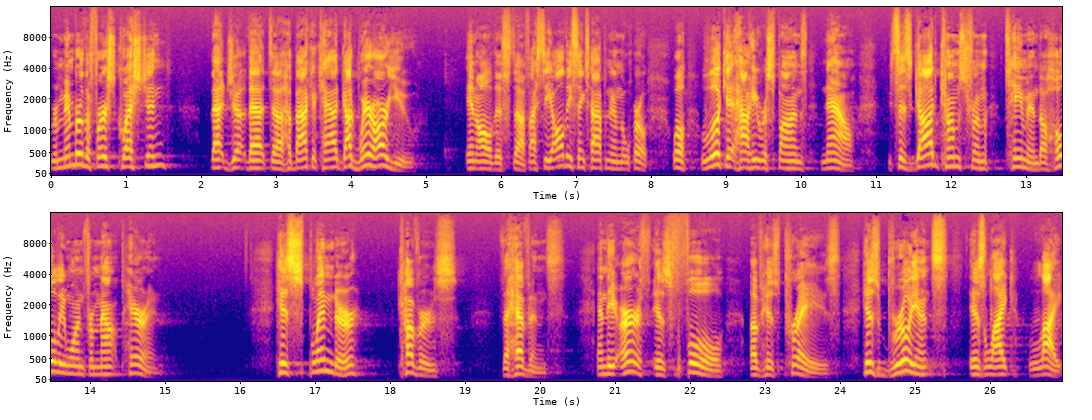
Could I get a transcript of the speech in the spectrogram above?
remember the first question that, that uh, Habakkuk had? God, where are you in all this stuff? I see all these things happening in the world. Well, look at how he responds now. It says, God comes from Teman, the Holy One from Mount Paran. His splendor covers the heavens, and the earth is full of his praise. His brilliance is like light.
